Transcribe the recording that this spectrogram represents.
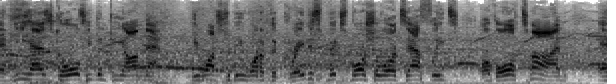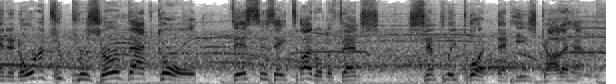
and he has goals even beyond that. He wants to be one of the greatest mixed martial arts athletes of all time, and in order to preserve that goal, this is a title defense, simply put, that he's got to have.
